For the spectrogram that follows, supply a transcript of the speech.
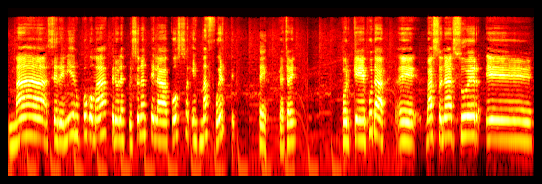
más, se remiden un poco más, pero la expresión ante el acoso es más fuerte, Sí. ¿cachai? Porque, puta, eh, va a sonar súper eh,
